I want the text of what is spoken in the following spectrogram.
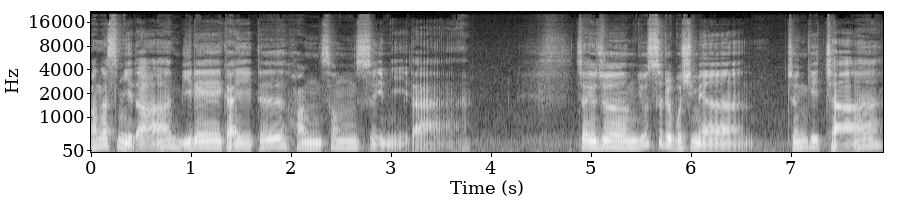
반갑습니다. 미래 가이드 황성수입니다. 자, 요즘 뉴스를 보시면 전기차,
